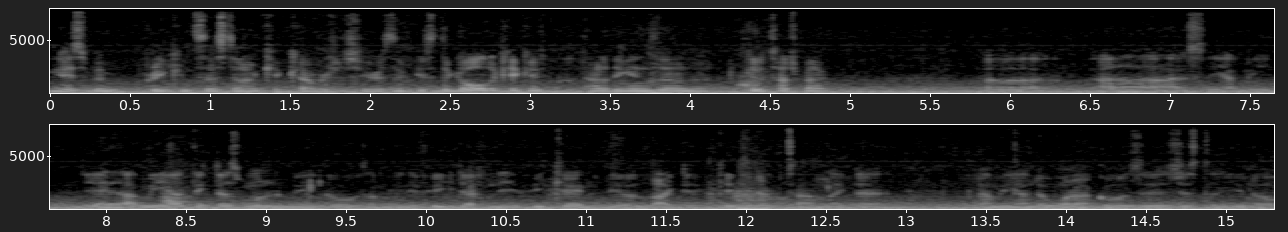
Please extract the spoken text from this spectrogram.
You guys have been pretty consistent on kick coverage this year. Is, it, is the goal to kick it out of the end zone to get a touchback? Uh, uh, honestly, I mean, yeah, I mean, I think that's one of the main goals. I mean, if he definitely, if we can, we would like to kick it every time like that. But I mean, I know one of our goals is just to, you know,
